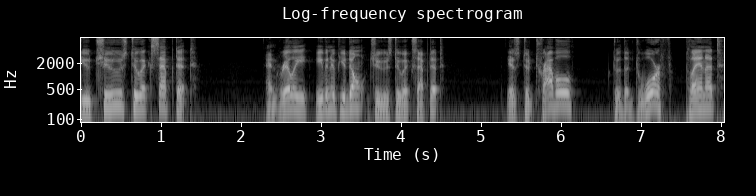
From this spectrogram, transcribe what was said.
you choose to accept it, and really, even if you don't choose to accept it, is to travel to the dwarf planet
